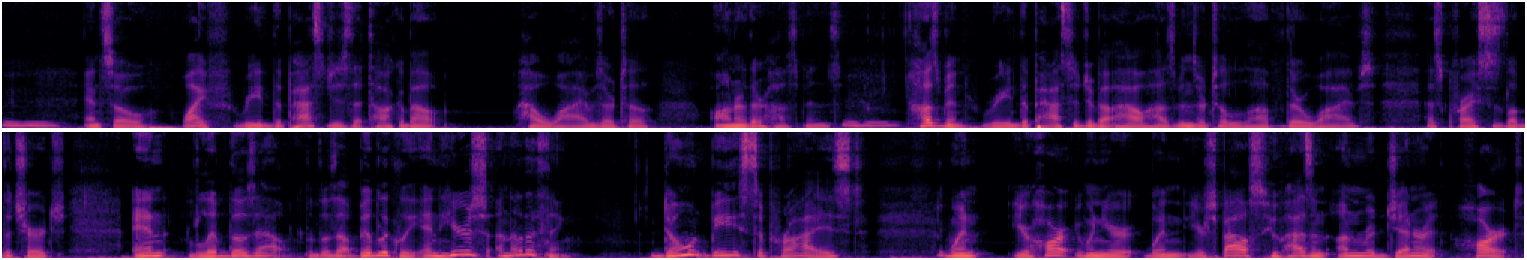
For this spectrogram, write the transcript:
Mm-hmm. And so, wife, read the passages that talk about how wives are to honor their husbands. Mm-hmm. Husband, read the passage about how husbands are to love their wives as Christ has loved the church and live those out. Live those mm-hmm. out biblically. And here's another thing. Don't be surprised when your heart when your when your spouse who has an unregenerate heart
